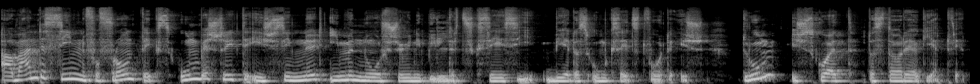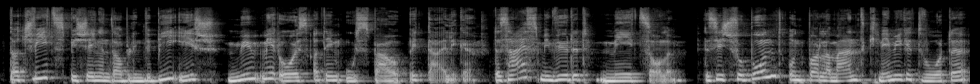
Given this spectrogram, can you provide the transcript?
auch wenn der Sinn von Frontex unbestritten ist, sind nicht immer nur schöne Bilder zu sehen, wie das umgesetzt worden ist. Darum ist es gut, dass da reagiert wird. Da die Schweiz bei Schengen Dublin dabei ist, müssen wir uns an dem Ausbau beteiligen. Das heisst, wir würden mehr zahlen. Das ist von Bund und Parlament genehmigt worden,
